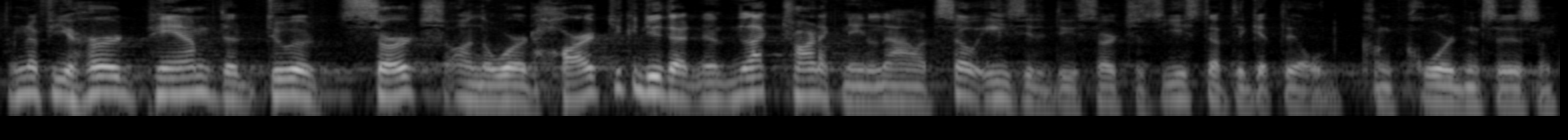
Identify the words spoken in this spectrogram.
I don't know if you heard Pam to do a search on the word heart. You can do that in electronically now. It's so easy to do searches. You used to have to get the old concordances and,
